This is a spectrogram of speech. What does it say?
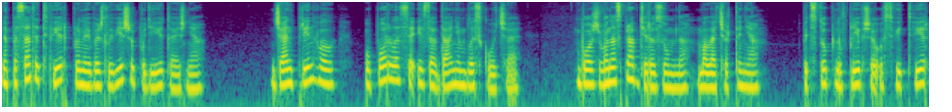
написати твір про найважливішу подію тижня. Джен Прінгл упоралася із завданням блискуче, бо ж вона справді розумна, мале чортеня, підступно вплівши у свій твір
